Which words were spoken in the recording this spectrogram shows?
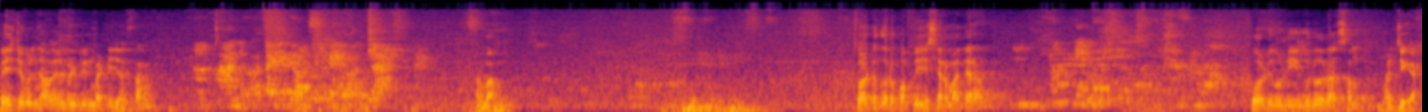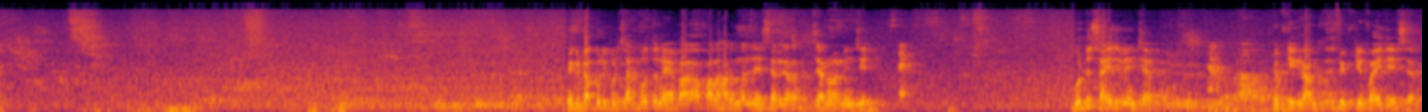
వెజిటబుల్స్ అవైలబిలిటీని బట్టి చేస్తారా? ఆనపకాయ. అమ్మా. తోటకూర పప్పు చేశారు మధ్యాహ్నం? కోడిగుడి ఇగురు రసం మజ్జిగ. మీకు డబ్బులు ఇప్పుడు సరిపోతున్నాయా బాగా? పదహారు వందలు చేశారు కదా జనవరి నుంచి? గుడ్డు సైజు పెంచారు. ఫిఫ్టీ గ్రామ్స్ ఫిఫ్టీ ఫైవ్ చేశారు.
